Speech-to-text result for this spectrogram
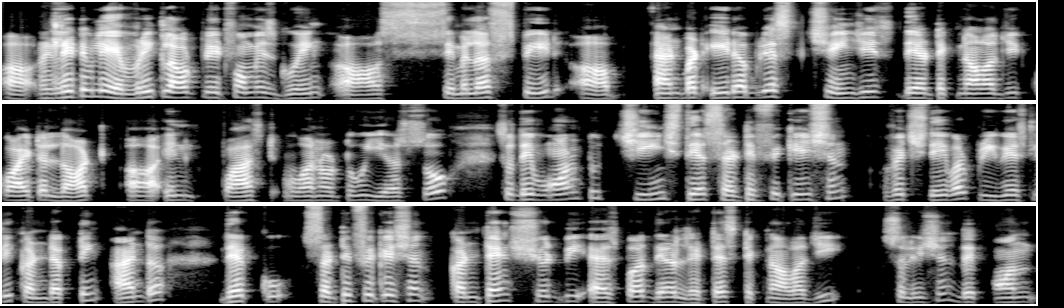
Uh, relatively every cloud platform is going uh, similar speed uh, and but aws changes their technology quite a lot uh, in past one or two years. So so they want to change their certification which they were previously conducting and the, their certification content should be as per their latest technology solutions that on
